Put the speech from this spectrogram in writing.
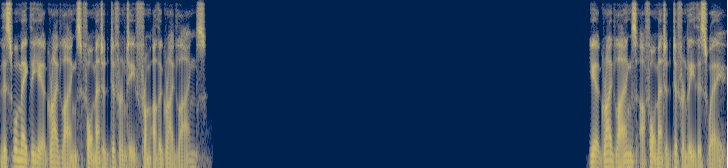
This will make the year guidelines formatted differently from other guidelines. Year guidelines are formatted differently this way.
